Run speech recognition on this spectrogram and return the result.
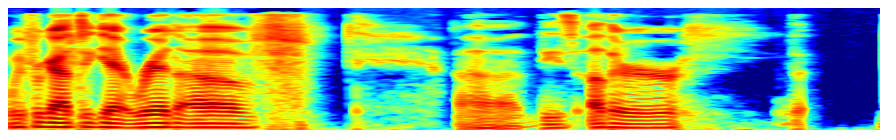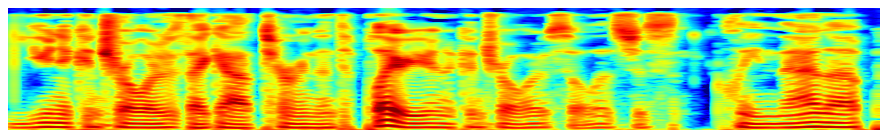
we forgot to get rid of uh, these other unit controllers that got turned into player unit controllers. So let's just clean that up.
